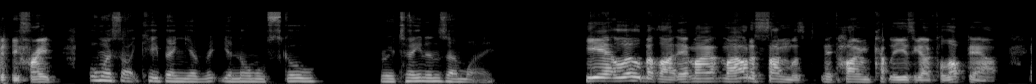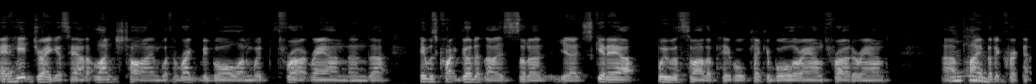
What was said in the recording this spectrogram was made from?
yeah. be free. almost like keeping your your normal school routine in some way. Yeah, a little bit like that. My my oldest son was at home a couple of years ago for lockdown, and he'd drag us out at lunchtime with a rugby ball and we'd throw it around. And uh, he was quite good at those sort of, you know, just get out, be with some other people, kick a ball around, throw it around, uh, play a Mm. bit of cricket,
